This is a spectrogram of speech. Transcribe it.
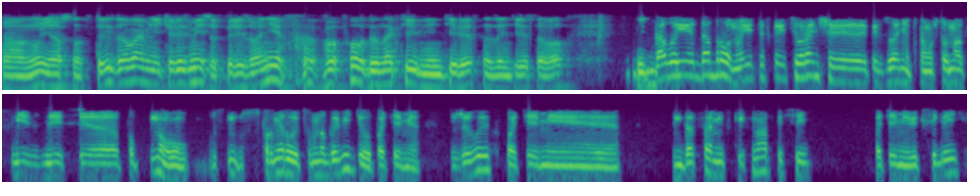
а, ну ясно. Ты давай мне через месяц перезвони по поводу ногтей, мне интересно, заинтересовал. И- Давай добро, но я тебе, скорее всего, раньше перезвоню, потому что у нас есть здесь, э, ну, с- сформируется много видео по теме живых, по теме индосамитских надписей, по теме векселей.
